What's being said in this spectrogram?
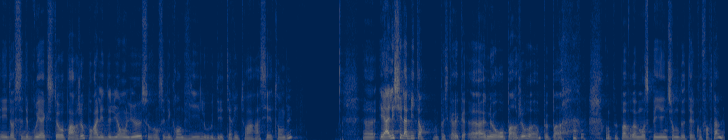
Et ils doivent se débrouiller avec 100 euros par jour pour aller de lieu en lieu. Souvent, c'est des grandes villes ou des territoires assez étendus. Euh, et aller chez l'habitant, parce qu'avec euh, un euro par jour, on peut pas, on peut pas vraiment se payer une chambre d'hôtel confortable.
